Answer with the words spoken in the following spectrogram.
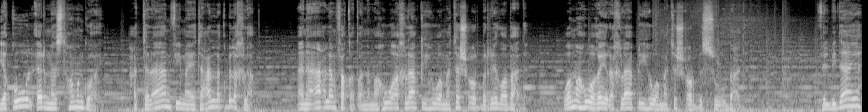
يقول إرنست هومنغواي حتى الآن فيما يتعلق بالأخلاق. أنا أعلم فقط أن ما هو أخلاقي هو ما تشعر بالرضا بعده وما هو غير أخلاقي هو ما تشعر بالسوء بعده. في البداية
